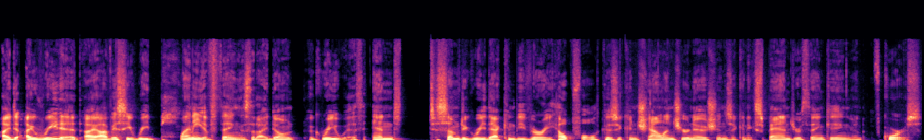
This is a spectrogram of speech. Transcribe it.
I, I read it. I obviously read plenty of things that I don't agree with. And to some degree, that can be very helpful because it can challenge your notions, it can expand your thinking, and of course.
